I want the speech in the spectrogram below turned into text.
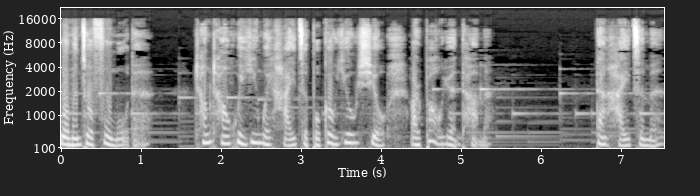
我们做父母的，常常会因为孩子不够优秀而抱怨他们，但孩子们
